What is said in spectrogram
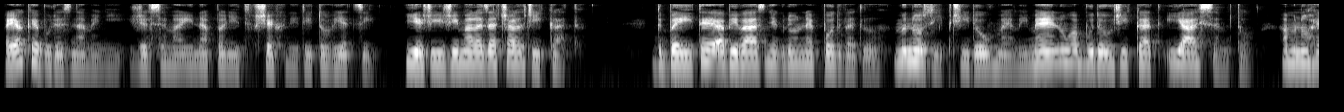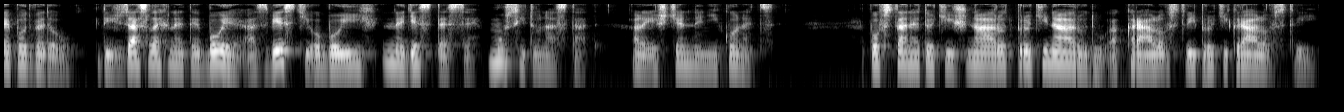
a jaké bude znamení, že se mají naplnit všechny tyto věci. Ježíš jim ale začal říkat. Dbejte, aby vás někdo nepodvedl. Mnozí přijdou v mém jménu a budou říkat, já jsem to. A mnohé podvedou. Když zaslechnete boje a zvěsti o bojích, neděste se, musí to nastat, ale ještě není konec. Povstane totiž národ proti národu a království proti království.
